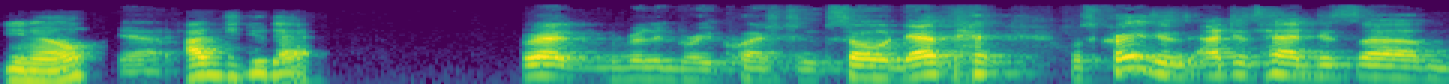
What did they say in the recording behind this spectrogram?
You know, yeah. How did you do that? Right, really great question. So that was crazy. I just had this um,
